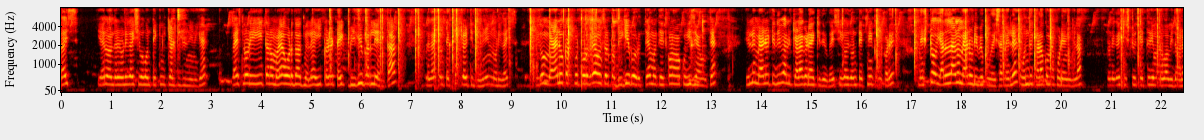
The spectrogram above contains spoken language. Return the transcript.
ಗೈಸ್ ಏನು ಅಂದರೆ ನೋಡಿ ಗೈಸ್ ಇವಾಗ ಒಂದು ಟೆಕ್ನಿಕ್ ಹೇಳ್ತಿದ್ದೀನಿ ನಿನಗೆ. ಗೈಸ್ ನೋಡಿ, ಈ ಥರ ಮಳೆ ಹೊಡೆದಾದ್ಮೇಲೆ ಈ ಕಡೆ ಟೈಟ್ ಬಿಗಿ ಬರಲಿ ಅಂತ. ನೋಡಿ ಗೈಸ್ ಒಂದು ಟೆಕ್ನಿಕ್ ಹೇಳ್ತಿದ್ದೀನಿ ನೋಡಿ ಗೈಸ್ ಇದು ಮ್ಯಾಲು ಹಾಕ್ಬಿಟ್ಟು ನೋಡಿದ್ರೆ ಒಂದು ಸ್ವಲ್ಪ ಬಿಗಿ ಬರುತ್ತೆ, ಮತ್ತು ಎತ್ಕೊಂಡು ಹೋಗೋಕ್ಕೂ ಈಸಿ ಆಗುತ್ತೆ. ಇಲ್ಲಿ ಮ್ಯಾನ್ ಇಟ್ಟಿದ್ದೀವಿ ಅಲ್ಲಿ ಕೆಳಗಡೆ ಹಾಕಿದ್ದೀವಿ ಗೈಸ್ ಈಗ ಇದೊಂದು ಟೆಕ್ನಿಕ್ ಅಂದ್ಕೊಳ್ಳಿ ನೆಕ್ಸ್ಟು ಎಲ್ಲನೂ ಮ್ಯಾನ್ ಹೊಡಿಬೇಕು ಗೈಸ್ ಆಮೇಲೆ ಒಂದು ಕೆಳಕೊಮ್ಮೆ ಹೊಡೆಯೋಂಗಿಲ್ಲ. ನೋಡಿ ಗೈಸ್ ಇಷ್ಟು ಛತ್ರಿ ಮಾಡುವ ವಿಧಾನ.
